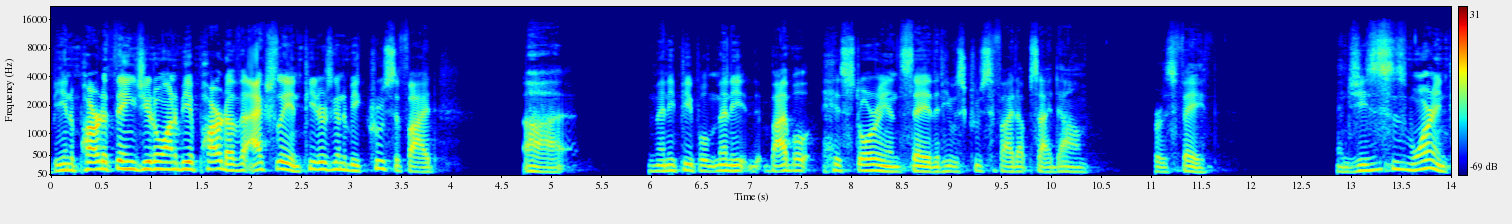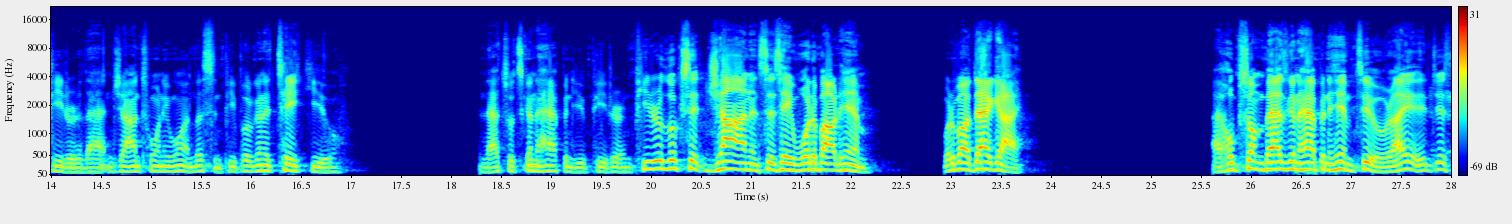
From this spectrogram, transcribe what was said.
being a part of things you don't want to be a part of. Actually, and Peter's going to be crucified. Uh, many people, many Bible historians say that he was crucified upside down for his faith. And Jesus is warning Peter of that in John 21. Listen, people are going to take you. And that's what's going to happen to you, Peter. And Peter looks at John and says, Hey, what about him? What about that guy? I hope something bad's going to happen to him too, right? It just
